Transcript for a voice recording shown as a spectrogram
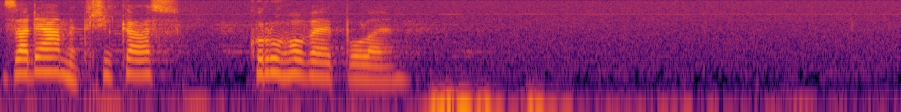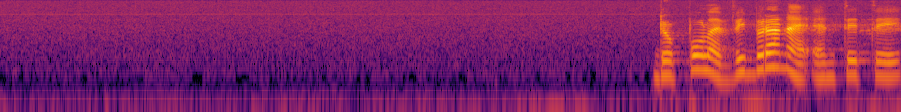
Zadáme příkaz kruhové pole. Do pole vybrané entity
